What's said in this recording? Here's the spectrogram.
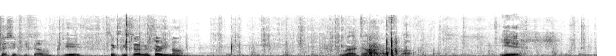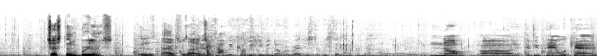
said 67? Yeah. Sixty-seven thirty-nine. You right, John. Yeah. Justin Breedens is asked was I Every time we come here, even though we're registered, we still gotta bring that letter. No. Uh, if you're paying with cash,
